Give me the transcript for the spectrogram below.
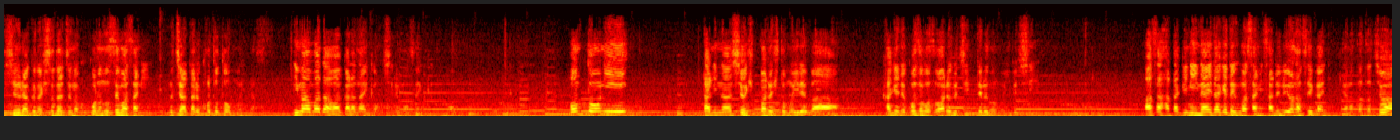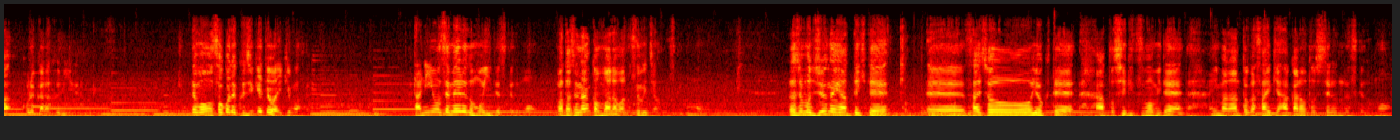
集落の人たちの心の狭さにぶち当たることと思います。今はまだわからないかもしれませんけども。本当に他人の足を引っ張る人もいれば陰でこそこそ悪口言ってるのもいるし朝畑にいないだけで噂にされるような世界にあなたたちはこれから踏み入れる。わけですでもそこでくじけてはいけません。他人を責めるのもいいですけども私なんかもまだまだ責めちゃうんですけども。私も10年やってきて、えー最初良くてあと尻つぼみで今なんとか再起図ろうとしてるんですけども。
